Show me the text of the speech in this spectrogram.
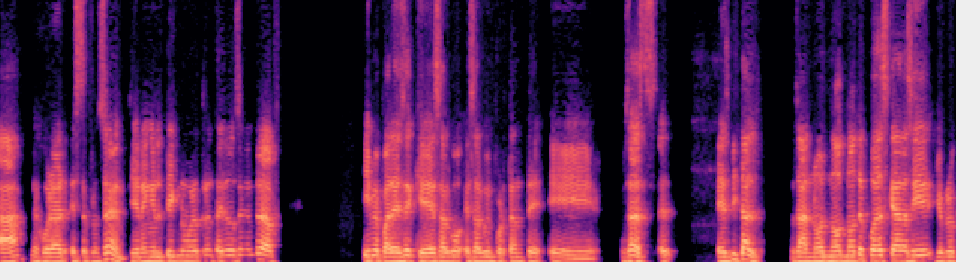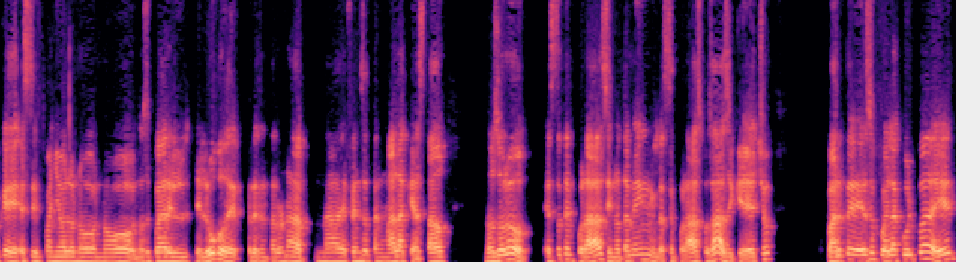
a mejorar este front seven. Tienen el pick número 32 en el draft y me parece que es algo, es algo importante. Eh, o sea, es vital. O sea, no, no, no te puedes quedar así. Yo creo que este español no, no, no se puede dar el, lujo de presentar una, una, defensa tan mala que ha estado no solo esta temporada, sino también las temporadas pasadas. Y que de hecho, parte de eso fue la culpa de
